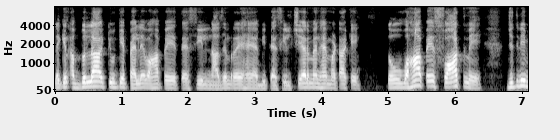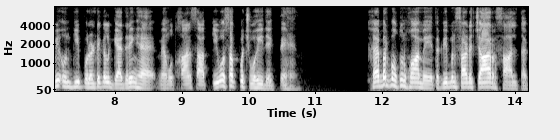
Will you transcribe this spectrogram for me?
लेकिन अब्दुल्ला, क्योंकि पहले वहाँ पे तहसील नाजिम रहे हैं, अभी तहसील चेयरमैन है मटा के तो वहाँ पे स्वात में जितनी भी उनकी पॉलिटिकल गैदरिंग है महमूद खान साहब की, वो सब कुछ वही देखते हैं। खैबर पख्तनख्वा में तकरीबन साढ़े चार साल तक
